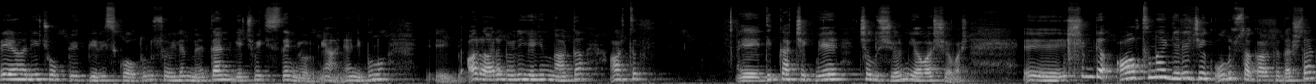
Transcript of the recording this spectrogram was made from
ve hani çok büyük bir risk olduğunu söylemeden geçmek istemiyorum yani hani bunu e, ara ara böyle yayınlarda artık e, dikkat çekmeye çalışıyorum yavaş yavaş. E, şimdi altına gelecek olursak arkadaşlar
